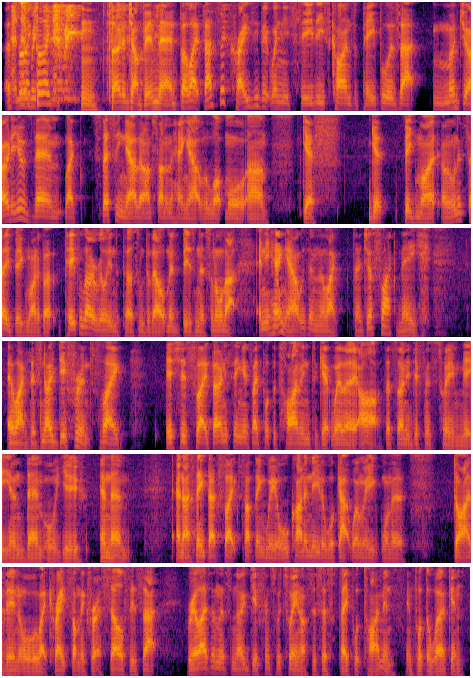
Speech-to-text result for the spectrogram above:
that's and like, we, so like we... mm, sorry to jump in, man, but like that's the crazy bit when you see these kinds of people is that majority of them, like especially now that I'm starting to hang out with a lot more, um, guess get big mind. I wouldn't say big minded, but people that are really into personal development, business, and all that. And you hang out with them, they're like they're just like me, and like there's no difference. Like it's just like the only thing is they put the time in to get where they are. That's the only difference between me and them or you and them. And I think that's like something we all kind of need to look at when we want to dive in or like create something for ourselves is that realizing there's no difference between us. It's just they put time in and put the work in.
